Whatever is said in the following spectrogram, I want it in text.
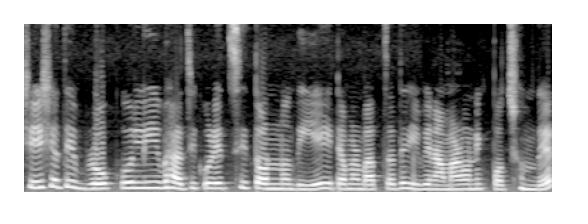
সেই সাথে ব্রোকলি ভাজি করেছি তন্ন দিয়ে। এটা আমার বাচ্চাদের ইভেন আমার অনেক পছন্দের।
